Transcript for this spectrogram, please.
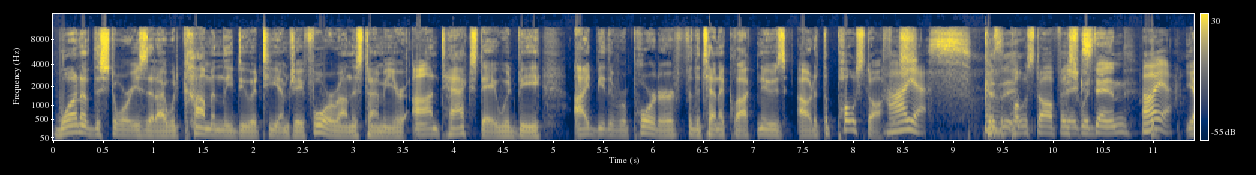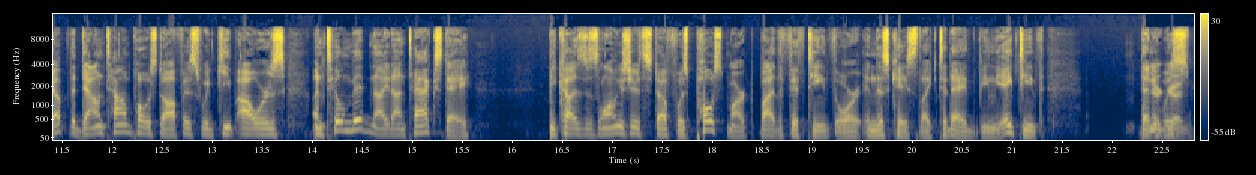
one of the stories that I would commonly do at TMJ4 around this time of year on tax day would be I'd be the reporter for the 10 o'clock news out at the post office. Ah, yes. Because the post office would. extend. Oh, yeah. Yep, the downtown post office would keep hours until midnight on tax day because as long as your stuff was postmarked by the 15th, or in this case, like today, being the 18th, then You're it was good.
